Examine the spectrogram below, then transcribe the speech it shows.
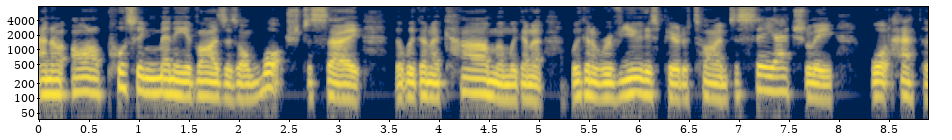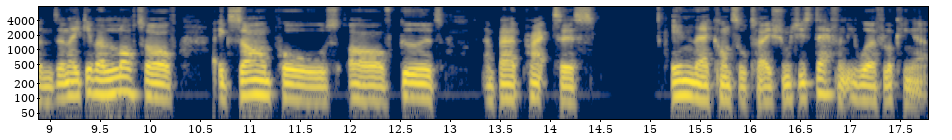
and are, putting many advisors on watch to say that we're going to come and we're going to we're going to review this period of time to see actually what happened and they give a lot of examples of good and bad practice in their consultation which is definitely worth looking at.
